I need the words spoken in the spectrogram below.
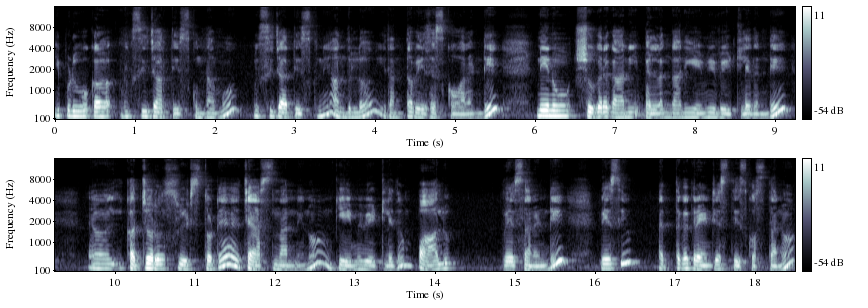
ఇప్పుడు ఒక మిక్సీ జార్ తీసుకుందాము. మిక్సీ జార్ తీసుకుని అందులో ఇదంతా వేసేసుకోవాలండి. నేను షుగర్ కానీ బెల్లం కానీ ఏమీ వేయట్లేదండి. ఖర్జూరం స్వీట్స్ తోటే చేస్తున్నాను నేను. ఇంకేమీ వేయట్లేదు. పాలు వేసానండి. వేసి మెత్తగా గ్రైండ్ చేసి తీసుకొస్తాను.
